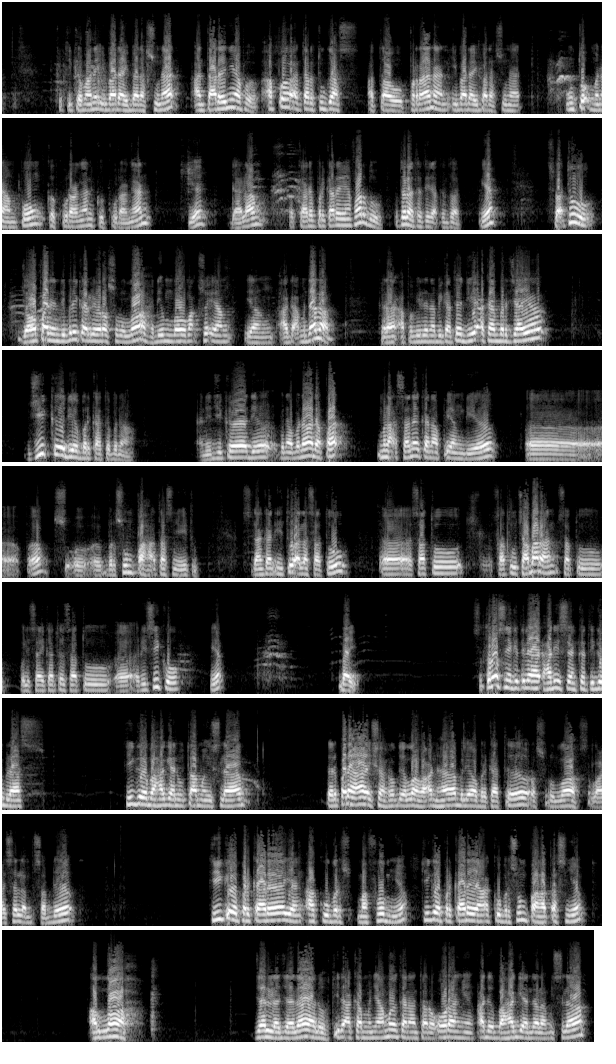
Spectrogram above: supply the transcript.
Ketika mana ibadah-ibadah sunat antaranya apa? Apa antara tugas atau peranan ibadah-ibadah sunat untuk menampung kekurangan-kekurangan ya dalam perkara-perkara yang fardu? Betul atau tidak tuan-tuan? Ya. Sebab tu jawapan yang diberikan oleh Rasulullah dia membawa maksud yang yang agak mendalam. Kerana apabila Nabi kata dia akan berjaya jika dia berkata benar. Ini jika dia benar-benar dapat melaksanakan apa yang dia uh, uh, bersumpah atasnya itu. Sedangkan itu adalah satu uh, satu satu cabaran, satu boleh saya kata satu uh, risiko, ya. Baik. Seterusnya kita lihat hadis yang ke-13. Tiga bahagian utama Islam. Daripada Aisyah radhiyallahu anha beliau berkata Rasulullah sallallahu alaihi wasallam bersabda Tiga perkara yang aku bermafhumnya, tiga perkara yang aku bersumpah atasnya Allah Jalla Jalaluh tidak akan menyamakan antara orang yang ada bahagian dalam Islam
